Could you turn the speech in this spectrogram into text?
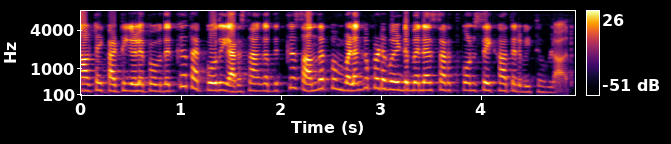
நாட்டை கட்டியெழுப்புவதற்கு தற்போதைய அரசாங்கத்திற்கு சந்தர்ப்பம் வழங்கப்பட வேண்டும் என சரத் பொன்சேகா தெரிவித்துள்ளார்.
